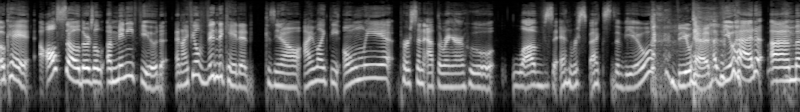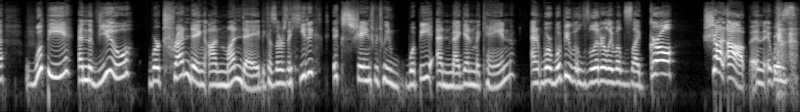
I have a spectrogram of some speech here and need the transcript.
Okay. Also, there's a, a mini feud, and I feel vindicated because, you know, I'm like the only person at The Ringer who loves and respects The View. Viewhead. a View head. Um, Whoopi and The View were trending on Monday because there was a heated exchange between Whoopi and Meghan McCain, and where Whoopi was literally was like, "Girl, shut up," and it was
